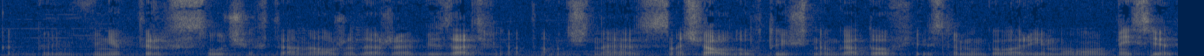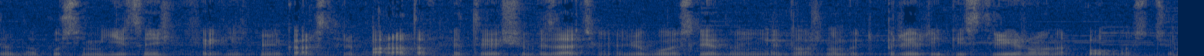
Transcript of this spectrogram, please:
как бы, в некоторых случаях-то она уже даже обязательна, там, начиная с начала 2000-х годов, если мы говорим о исследовании, допустим, медицинских каких-то лекарств, препаратов, это вещь обязательно. Любое исследование должно быть пререгистрировано полностью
